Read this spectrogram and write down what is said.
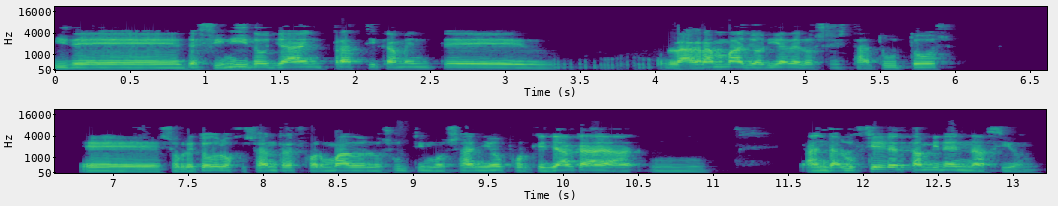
y de, definido ya en prácticamente la gran mayoría de los estatutos, eh, sobre todo los que se han reformado en los últimos años, porque ya mm, Andalucía también es nación.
